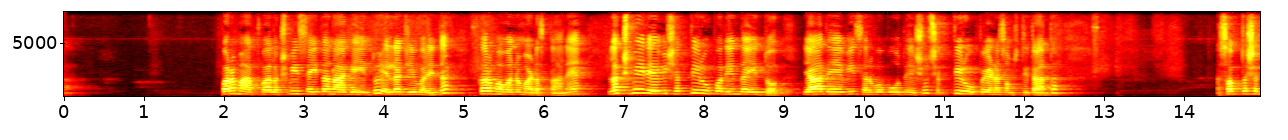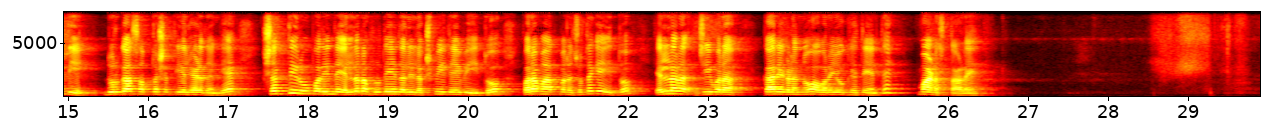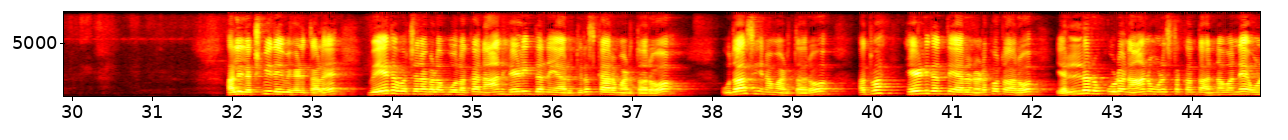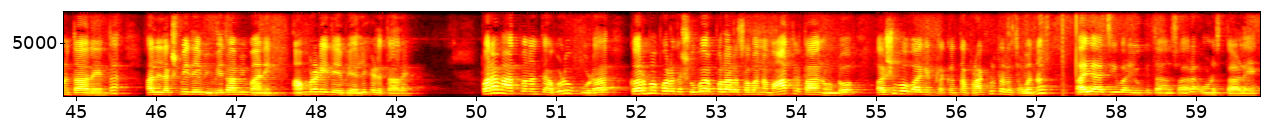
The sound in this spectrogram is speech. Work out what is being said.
ಪರಮಾತ್ಮ ಲಕ್ಷ್ಮೀ ಸಹಿತನಾಗೇ ಇದ್ದು ಎಲ್ಲ ಜೀವರಿಂದ ಕರ್ಮವನ್ನು ಮಾಡಿಸ್ತಾನೆ. ಲಕ್ಷ್ಮೀ ದೇವಿ ಶಕ್ತಿ ರೂಪದಿಂದ ಇದ್ದು ಯಾ ದೇವಿ ಸರ್ವಭೂತೇಶು ಶಕ್ತಿ ರೂಪೇಣ ಸಂಸ್ಥಿತ ಅಂತ ಸಪ್ತಶತಿ, ದುರ್ಗಾ ಸಪ್ತಶತಿಯಲ್ಲಿ ಹೇಳ್ದಂಗೆ, ಶಕ್ತಿ ರೂಪದಿಂದ ಎಲ್ಲರ ಹೃದಯದಲ್ಲಿ ಲಕ್ಷ್ಮೀ ದೇವಿ ಇದ್ದು, ಪರಮಾತ್ಮನ ಜೊತೆಗೆ ಇದ್ದು, ಎಲ್ಲರ ಜೀವರ ಕಾರ್ಯಗಳನ್ನು ಅವರ ಯೋಗ್ಯತೆಯಂತೆ ಮಾಡಿಸ್ತಾಳೆ. ಅಲ್ಲಿ ಲಕ್ಷ್ಮೀದೇವಿ ಹೇಳ್ತಾಳೆ, ವೇದ ವಚನಗಳ ಮೂಲಕ ನಾನು ಹೇಳಿದ್ದನ್ನು ಯಾರು ತಿರಸ್ಕಾರ ಮಾಡ್ತಾರೋ, ಉದಾಸೀನ ಮಾಡ್ತಾರೋ ಅಥವಾ ಹೇಳಿದಂತೆ ಯಾರು ನಡ್ಕೋತಾರೋ ಎಲ್ಲರೂ ಕೂಡ ನಾನು ಉಣಿಸ್ತಕ್ಕಂಥ ಅನ್ನವನ್ನೇ ಉಣ್ತಾರೆ ಅಂತ ಅಲ್ಲಿ ಲಕ್ಷ್ಮೀದೇವಿ ವೇದಾಭಿಮಾನಿ ಅಂಬ್ರಣಿ ದೇವಿಯಲ್ಲಿ ಹೇಳ್ತಾರೆ. ಪರಮಾತ್ಮನಂತೆ ಅವಳು ಕೂಡ ಕರ್ಮಫಲದ ಶುಭ ಫಲರಸವನ್ನು ಮಾತ್ರ ತಾನುಂಡು ಅಶುಭವಾಗಿರ್ತಕ್ಕಂಥ ಪ್ರಾಕೃತ ರಸವನ್ನು ಆಯಾ ಜೀವನ ಯೋಗ್ಯತಾನುಸಾರ ಉಣಿಸ್ತಾಳೆ.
